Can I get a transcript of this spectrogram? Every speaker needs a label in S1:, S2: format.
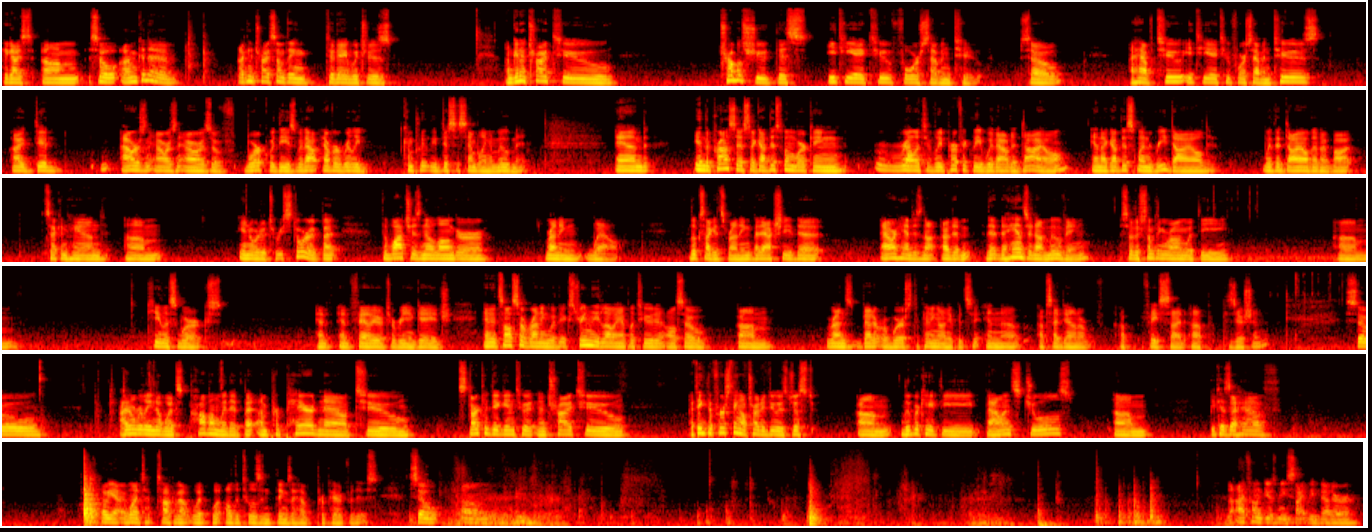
S1: Hey guys, um, so I'm gonna I'm gonna try something today, which is I'm gonna try to troubleshoot this ETA two four seven two. So I have two ETA two four seven twos. I did hours and hours and hours of work with these without ever really completely disassembling a movement. And in the process, I got this one working relatively perfectly without a dial, and I got this one redialed with a dial that I bought secondhand um, in order to restore it. But the watch is no longer running well. It looks like it's running, but actually the hour hand is not, or the the, the hands are not moving. So there's something wrong with the um, keyless works and, and failure to re-engage. And it's also running with extremely low amplitude and also um, runs better or worse depending on if it's in uh, upside down or face side up position. So I don't really know what's problem with it, but I'm prepared now to start to dig into it and try to. I think the first thing I'll try to do is just um, lubricate the balance jewels. Um, because I have. Oh yeah, I want to talk about what, what all the tools and things I have prepared for this. So. Um, the iPhone gives me slightly better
